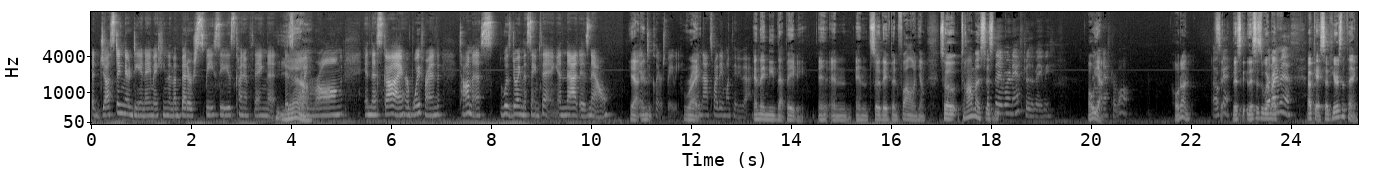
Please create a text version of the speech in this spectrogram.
adjusting their dna making them a better species kind of thing that is Yeah. going wrong and this guy her boyfriend thomas was doing the same thing and that is now yeah. into And, claire's baby Right. and that's why they want the baby back and they need that baby. And, and and so they've been following him. So Thomas But is. they weren't after the baby. Oh They yeah. after Walt. Hold on. So Okay. this this is where What my I miss? Okay, so here's the thing.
